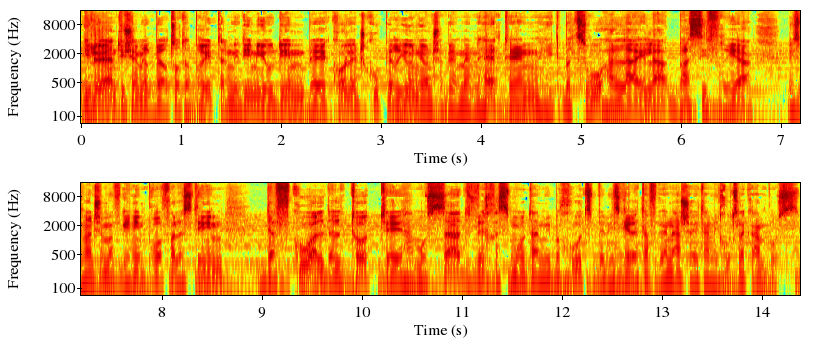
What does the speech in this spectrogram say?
גילויי האנטישמיות בארצות הברית, תלמידים יהודים בקולג' קופר יוניון שבמנהטן התבצרו הלילה בספרייה בזמן שמפגינים פרו-פלסטינים דפקו על דלתות אה, המוסד וחסמו אותן מבחוץ במסגרת הפגנה שהייתה מחוץ לקמפוס.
